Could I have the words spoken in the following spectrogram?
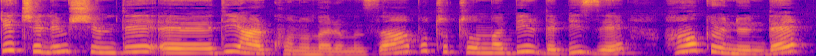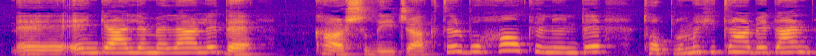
Geçelim şimdi e, diğer konularımıza. Bu tutulma bir de bizi halk önünde e, engellemelerle de karşılayacaktır. Bu halk önünde topluma hitap eden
